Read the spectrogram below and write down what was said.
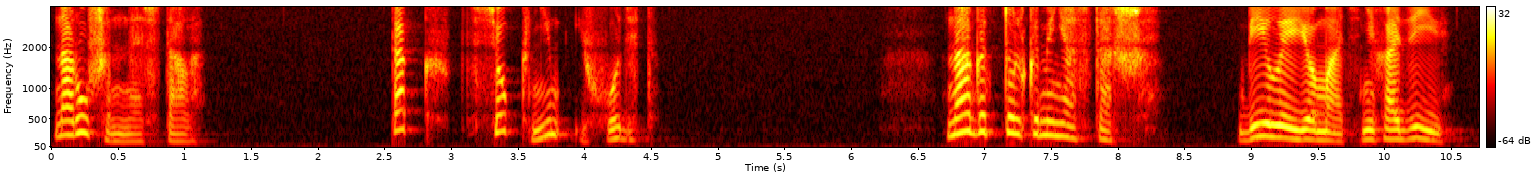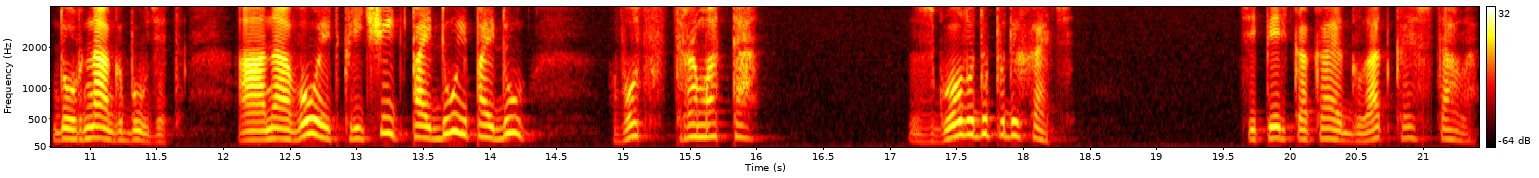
нарушенная стала. Так все к ним и ходит. На год только меня старше. Била ее мать, не ходи, дурнак будет. А она воет, кричит, пойду и пойду. Вот стромота. С голоду подыхать. Теперь какая гладкая стала.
